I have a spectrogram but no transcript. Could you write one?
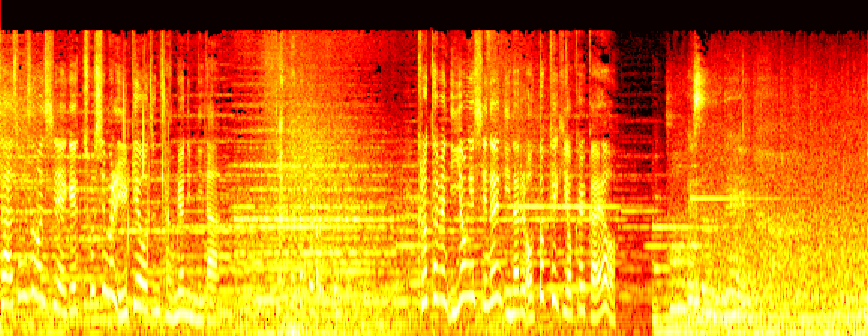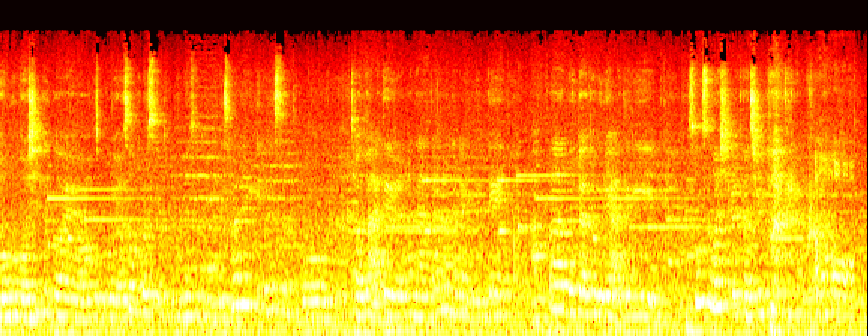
차 송승헌 씨에게 초심을 일깨워준 장면입니다. 그렇다면 이영애 씨는 이날을 어떻게 기억할까요? 처음 뵀었는데 너무 멋있는 거예요. 뭐 여성으로서도 보면서 많이 설레기도 했었고 저도 아들 하나 딸 하나가 있는데 아빠보다도 우리 아들이 송승헌 씨를 더 질투하더라고요.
